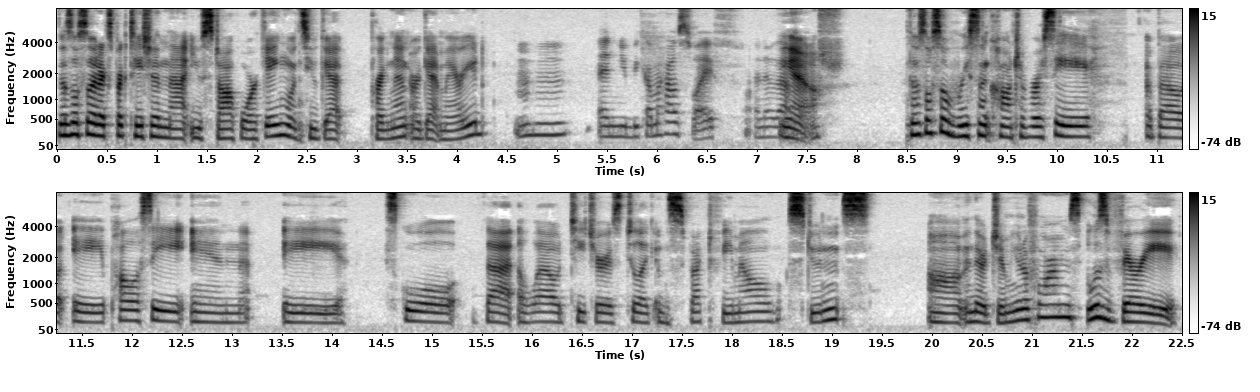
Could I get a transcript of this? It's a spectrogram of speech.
There's also an expectation that you stop working once you get pregnant or get married. Mm-hmm. And you become a housewife. I know that Yeah. much. There's also recent controversy about a policy in a school that allowed teachers to like inspect female students um, in their gym uniforms. It was very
